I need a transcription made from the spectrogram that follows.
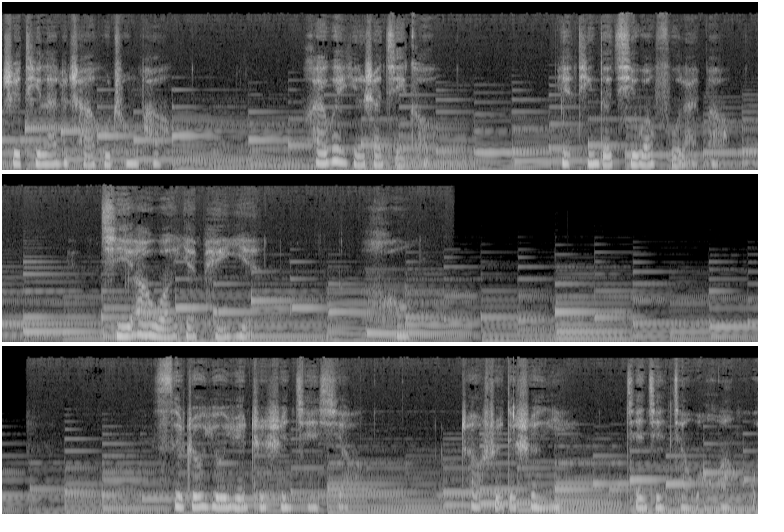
只提来了茶壶冲泡。还未饮上几口，便听得齐王府来报：齐阿王爷陪宴，轰！四周游园之声渐小，赵水的声音渐渐将我唤回，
